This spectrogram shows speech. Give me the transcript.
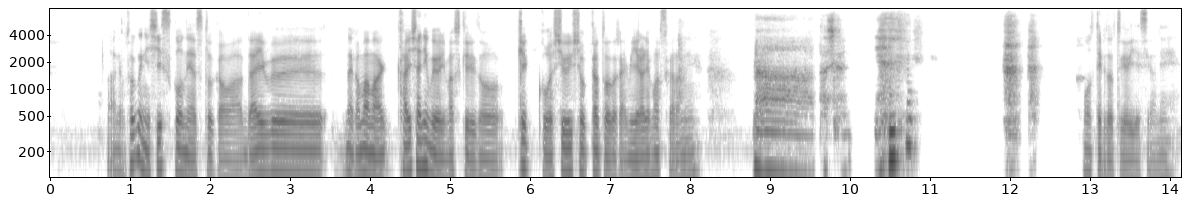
あでも特にシスコのやつとかはだいぶなんかまあまあ会社にもよりますけれど結構就職活動とかに見られますからねああ、確かに。持ってると強いですよね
